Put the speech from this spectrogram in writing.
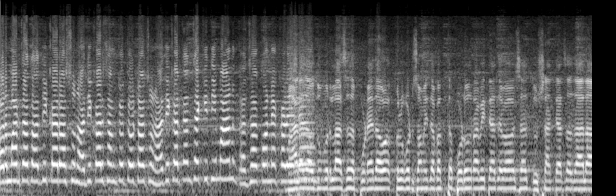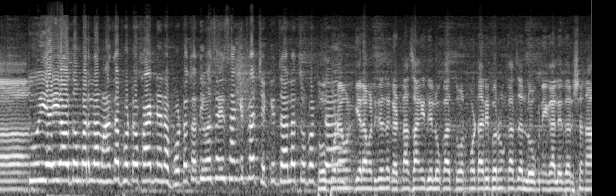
परमार्थात अधिकार असून अधिकार सांगतो तोटा असून अधिकार त्यांचा किती मान कसा कोणाकडे महाराज औदुंबरला असं पुण्यात अक्कलकोट स्वामीचा भक्त फोटोग्राफी त्याचा व्यवसाय दुष्टांत त्याचा झाला. तू येई औदुंबरला माझा फोटो काढण्याला. फोटोचा दिवसही सांगितला चकित झाला तो तो पुण्याहून गेला म्हणजे त्याची घटना सांगितली लोकात दोन मोटारी भरून का लोक निघाले दर्शना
